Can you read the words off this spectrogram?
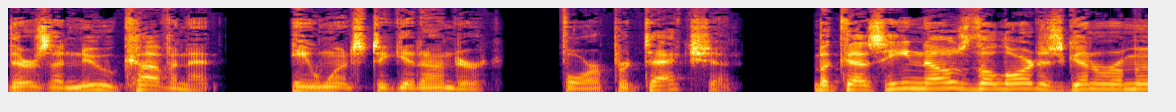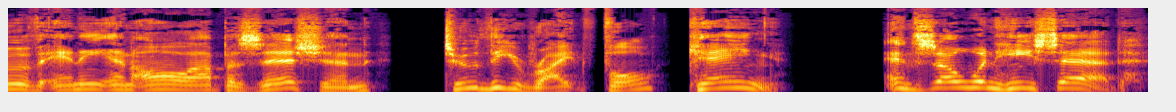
There's a new covenant he wants to get under for protection because he knows the Lord is going to remove any and all opposition to the rightful king. And so when he said,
